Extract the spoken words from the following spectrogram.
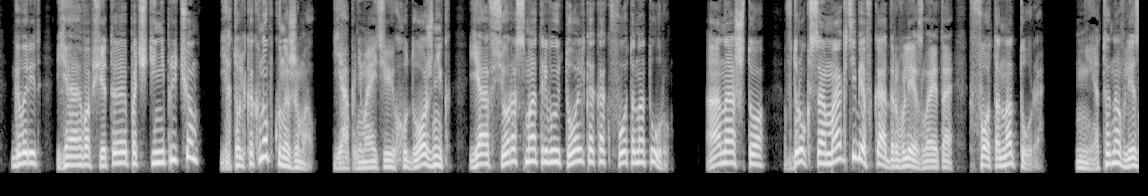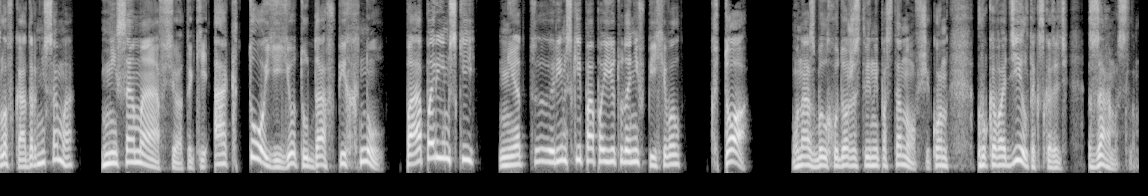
— говорит, — я вообще-то почти ни при чем. Я только кнопку нажимал. Я, понимаете, художник. Я все рассматриваю только как фотонатуру. Она что, вдруг сама к тебе в кадр влезла эта фотонатура? Нет, она влезла в кадр не сама. Не сама все-таки, а кто ее туда впихнул? Папа римский? Нет, римский папа ее туда не впихивал. Кто? У нас был художественный постановщик. Он руководил, так сказать, замыслом.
